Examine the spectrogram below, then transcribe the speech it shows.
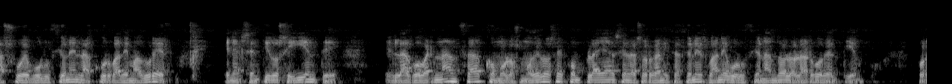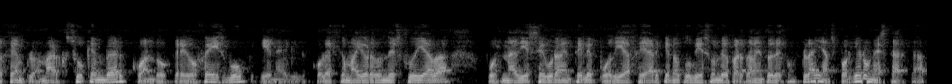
a su evolución en la curva de madurez. En el sentido siguiente, la gobernanza, como los modelos de compliance en las organizaciones, van evolucionando a lo largo del tiempo. Por ejemplo, a Mark Zuckerberg, cuando creó Facebook y en el colegio mayor donde estudiaba, pues nadie seguramente le podía fear que no tuviese un departamento de compliance, porque era una startup.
